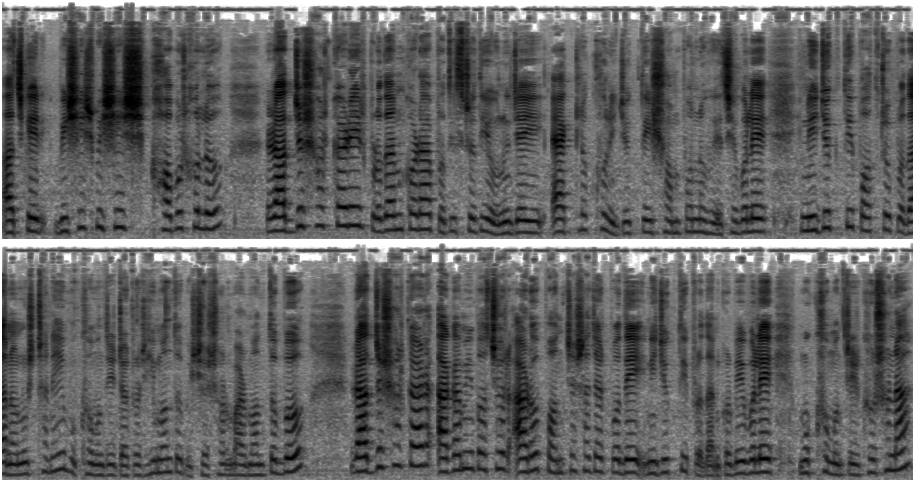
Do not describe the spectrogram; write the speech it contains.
আজকের বিশেষ বিশেষ খবর হল, রাজ্য সরকারের প্রদান করা প্রতিশ্রুতি অনুযায়ী এক লক্ষ নিযুক্তি সম্পন্ন হয়েছে বলে নিযুক্তিপত্র প্রদান অনুষ্ঠানে মুখ্যমন্ত্রী ড. হিমন্ত বিশ্ব শর্মার মন্তব্য। রাজ্য সরকার আগামী বছর আরও পঞ্চাশ হাজার পদে নিযুক্তি প্রদান করবে বলে মুখ্যমন্ত্রীর ঘোষণা।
